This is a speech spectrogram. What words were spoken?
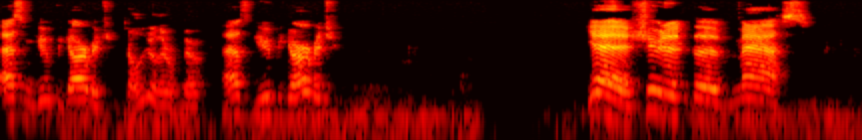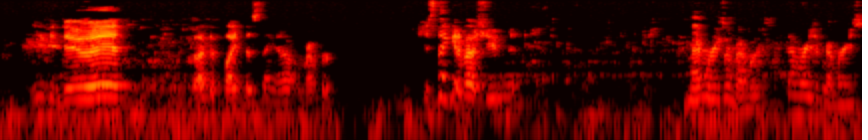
That's some goopy garbage. Told you they were boo. That's goopy garbage. Yeah, shoot at the mass. You can do it. Do I have to fight this thing? I don't remember. Just thinking about shooting it. Memories are memories. Memories are memories.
